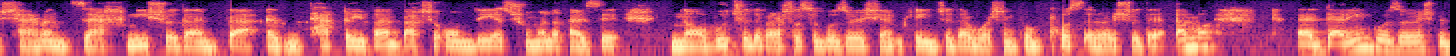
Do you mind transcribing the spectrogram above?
شهروند زخمی شدن و تقریبا بخش عمده از شمال غزه نابود شده بر اساس گزارشی هم که اینجا در واشنگتن پست ارائه شده. اما در این گزارش به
